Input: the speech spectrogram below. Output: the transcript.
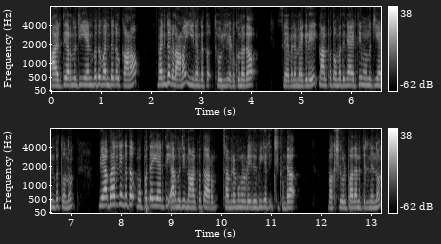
ആയിരത്തി അറുന്നൂറ്റി എൺപത് വനിതകൾക്കാണ് വനിതകളാണ് ഈ രംഗത്ത് തൊഴിലെടുക്കുന്നത്. സേവന മേഖലയിൽ നാൽപ്പത്തി ഒമ്പതിനായിരത്തി മുന്നൂറ്റി എൺപത്തി ഒന്നും വ്യാപാര രംഗത്ത് മുപ്പത്തി അയ്യായിരത്തി അറുന്നൂറ്റി നാൽപ്പത്തി ആറും സംരംഭങ്ങളുടെ രൂപീകരിച്ചിട്ടുണ്ട്. ഭക്ഷ്യ ഉൽപാദനത്തിൽ നിന്നും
